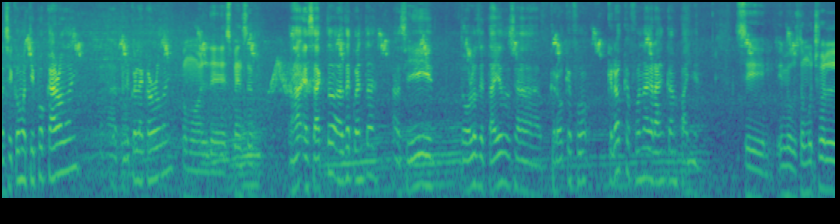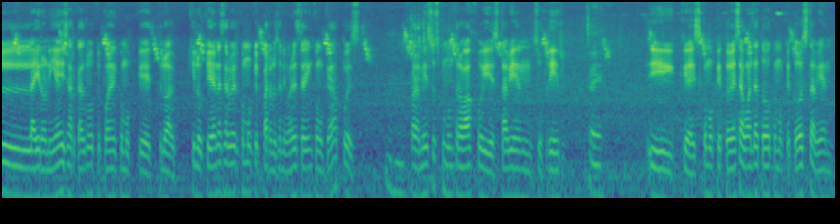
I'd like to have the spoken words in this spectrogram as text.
así como tipo Caroline, Ajá, la película de Caroline. Como el de Spencer. Ajá, exacto, haz de cuenta, así todos los detalles, o sea, creo que fue, creo que fue una gran campaña. Sí, y me gustó mucho el- la ironía y sarcasmo que ponen como que, lo, que lo quieren hacer ver como que para los animales está bien, como que, ah, pues para mí esto es como un trabajo y está bien sufrir. Sí, Y que es como que todavía se aguanta todo, como que todo está bien.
